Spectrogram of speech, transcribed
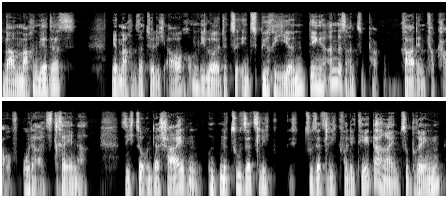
Warum machen wir das? Wir machen es natürlich auch, um die Leute zu inspirieren, Dinge anders anzupacken, gerade im Verkauf oder als Trainer, sich zu unterscheiden und eine zusätzlich, zusätzliche Qualität da reinzubringen,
